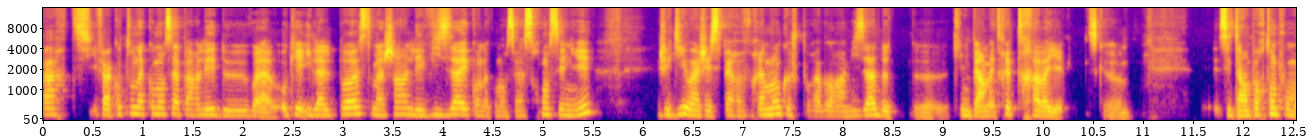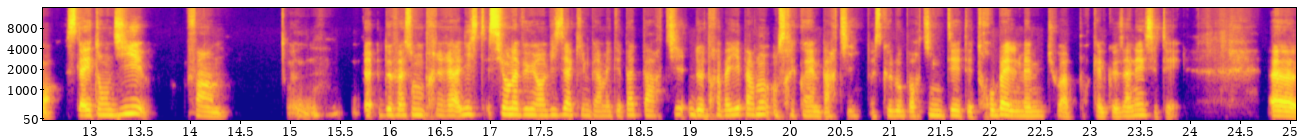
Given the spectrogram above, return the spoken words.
enfin, quand on a commencé à parler de, voilà, ok, il a le poste, machin, les visas, et qu'on a commencé à se renseigner, j'ai dit, ouais, j'espère vraiment que je pourrais avoir un visa de, qui me permettrait de travailler. Parce que c'était important pour moi. Cela étant dit, enfin, de façon très réaliste, si on avait eu un visa qui ne me permettait pas de, partir, de travailler, pardon, on serait quand même parti. Parce que l'opportunité était trop belle, même, tu vois, pour quelques années, c'était euh,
